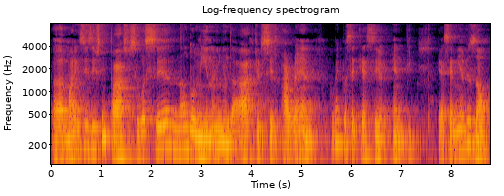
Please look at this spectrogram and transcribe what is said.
Uh, mas existem passos. Se você não domina ainda a arte de ser RN, como é que você quer ser NP? Essa é a minha visão.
